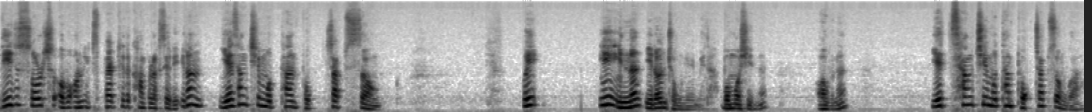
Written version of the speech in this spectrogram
these sorts of unexpected complexity 이런 예상치 못한 복잡성의 이 있는 이런 종류입니다. 뭐뭇이 있는 of는 예상치 못한 복잡성과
